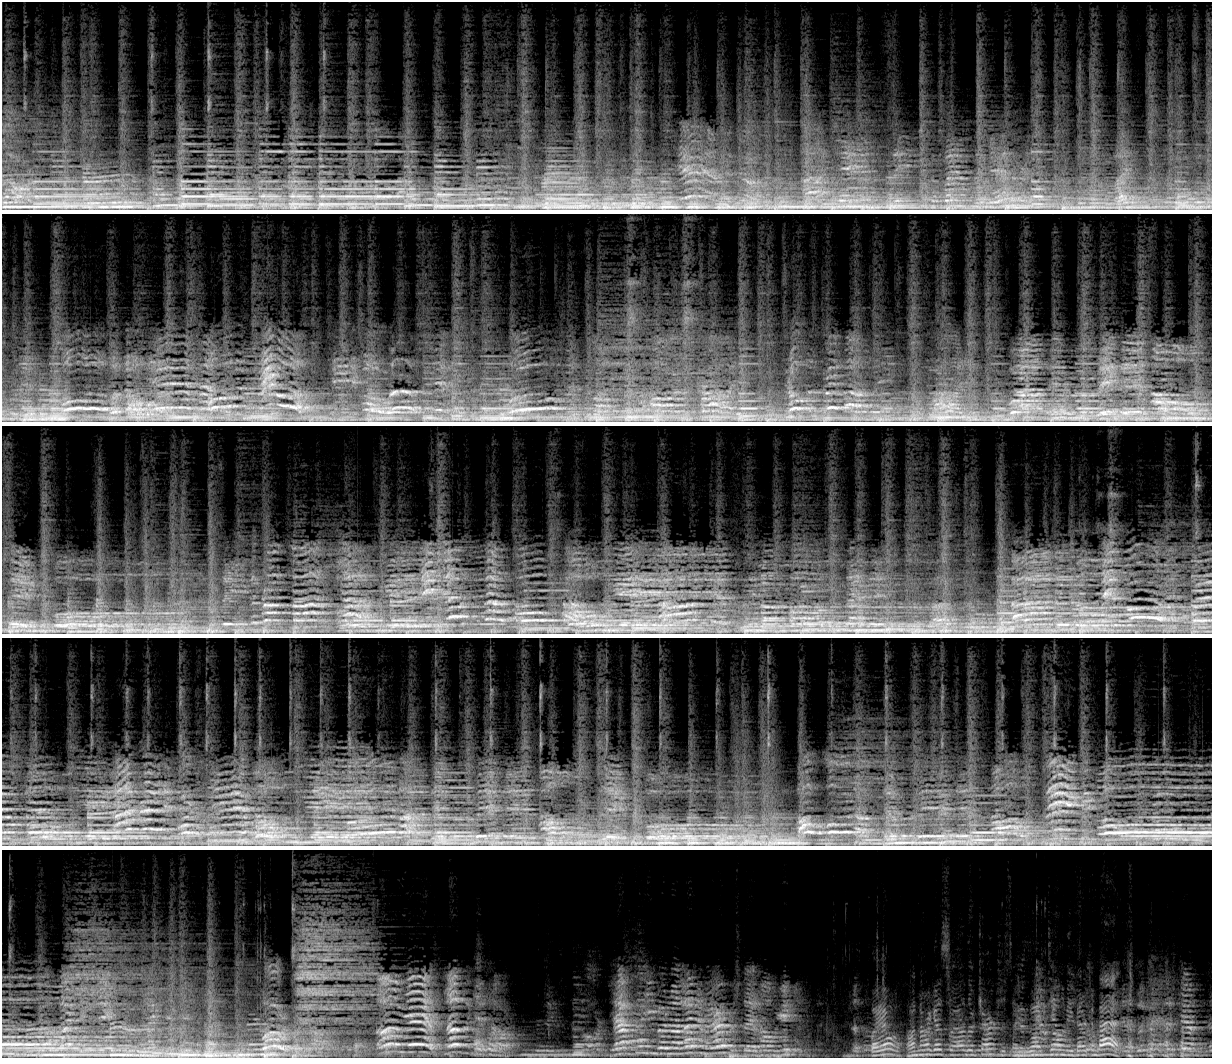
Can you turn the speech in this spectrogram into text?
Lord. Well, I know he goes to uh, other churches, so you got to tell him he better come back. Yeah, look at this cap,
